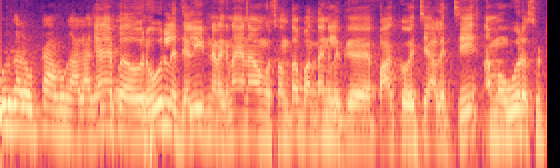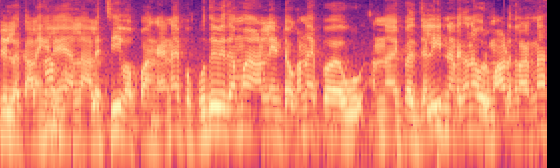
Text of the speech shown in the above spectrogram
ஊர்கார விட்டா அவங்க ஏன்னா அழகா இப்போ ஒரு ஊர்ல ஜல்லிக்கட்டு நடக்குன்னா ஏன்னா அவங்க சொந்த பந்தங்களுக்கு பார்க்க வச்சு அழைச்சி நம்ம ஊரை சுற்றியுள்ள காலைங்களையும் எல்லாம் அழைச்சி வைப்பாங்க. ஏன்னா இப்போ புது விதமா ஆன்லைன் டோக்கனா இப்போ இப்போ ஜல்லிக்கட்டு நடக்குதுன்னா ஒரு மாவட்டத்தில் நடக்குன்னா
